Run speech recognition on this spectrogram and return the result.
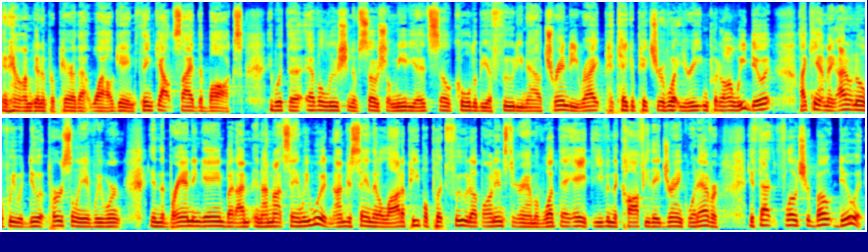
and how I'm going to prepare that wild game. Think outside the box. With the evolution of social media, it's so cool to be a foodie now, trendy, right? P- take a picture of what you're eating, put it on. We do it. I can't make. I don't know if we would do it personally if we weren't in the branding game, but I'm and I'm not saying we wouldn't. I'm just saying that a lot of people put food up on Instagram of what they ate, even the coffee they drank, whatever. If that floats your boat, do it.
